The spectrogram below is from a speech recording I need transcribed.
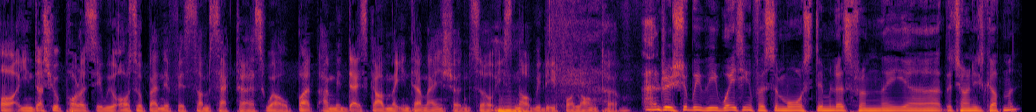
or industrial policy will also benefit some sector as well. But I mean, that's government intervention, so it's not really for long term. Andrew, should we be waiting for some more stimulus from the uh, the Chinese government?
